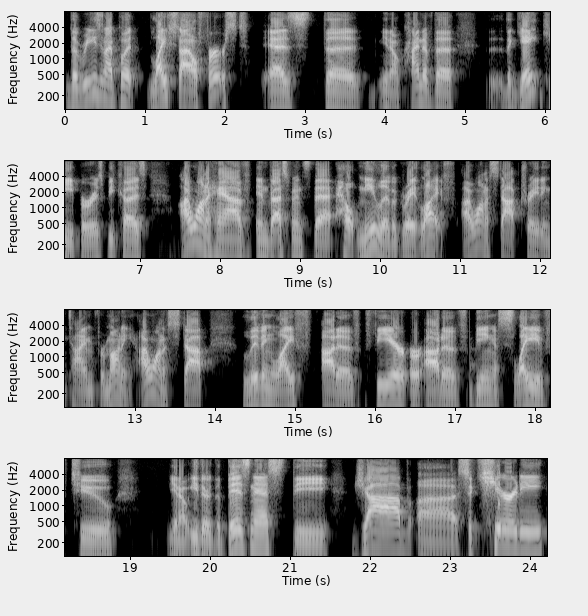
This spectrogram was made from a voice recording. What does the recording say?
the reason i put lifestyle first as the you know kind of the the gatekeeper is because I want to have investments that help me live a great life. I want to stop trading time for money. I want to stop living life out of fear or out of being a slave to, you know, either the business, the job, uh, security.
